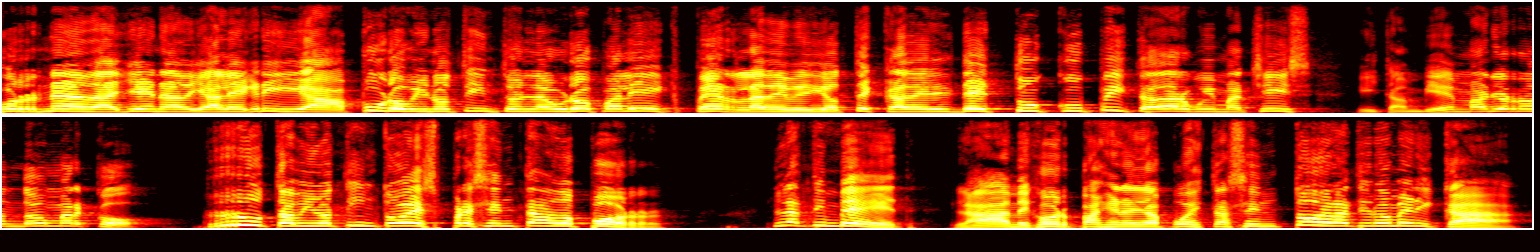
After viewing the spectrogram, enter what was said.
Jornada llena de alegría, puro vino tinto en la Europa League, perla de videoteca del de tu cupita Darwin Machís y también Mario Rondón marcó. Ruta Vino Tinto es presentado por LatinBet, la mejor página de apuestas en toda Latinoamérica.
